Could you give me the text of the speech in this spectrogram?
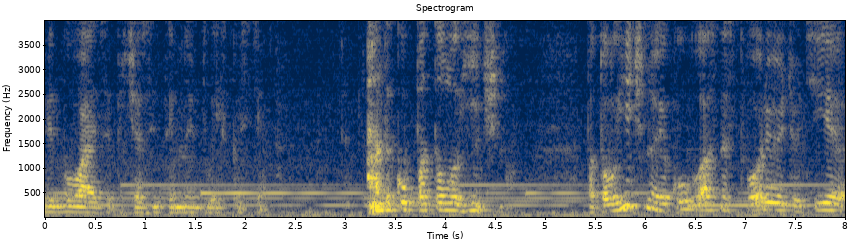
відбувається під час інтимної близькості, а таку патологічну. Патологічну, яку власне створюють оті е,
